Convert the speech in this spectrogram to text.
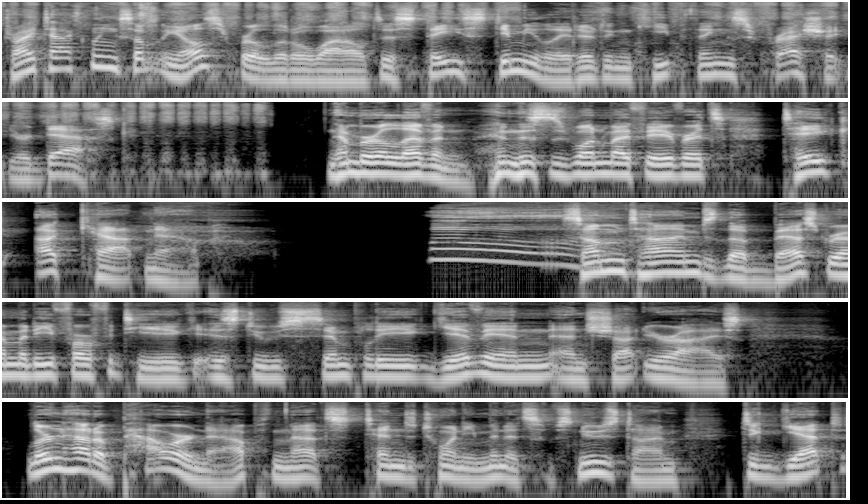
try tackling something else for a little while to stay stimulated and keep things fresh at your desk. Number 11, and this is one of my favorites take a cat nap. Sometimes the best remedy for fatigue is to simply give in and shut your eyes. Learn how to power nap, and that's 10 to 20 minutes of snooze time, to get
